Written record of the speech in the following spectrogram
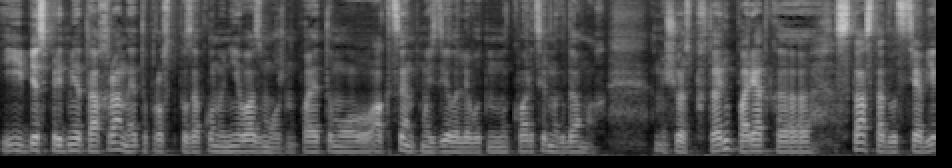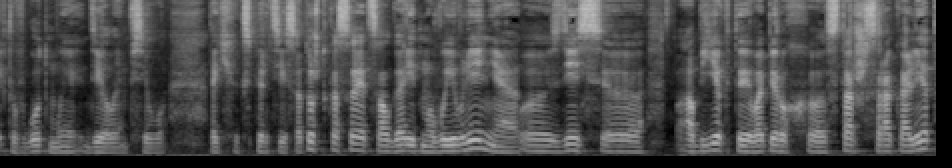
и без предмета охраны это просто по закону невозможно. Поэтому акцент мы сделали вот на квартирных домах. Еще раз повторю, порядка 100-120 объектов в год мы делаем всего таких экспертиз. А то, что касается алгоритма выявления, э, здесь э, объекты, во-первых, старше 40 лет,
